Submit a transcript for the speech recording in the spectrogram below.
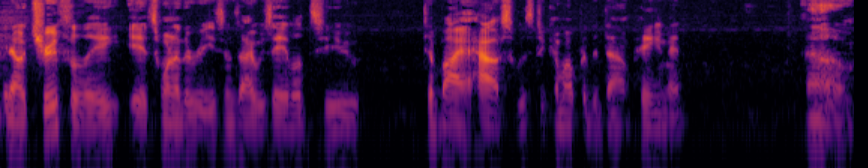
you know, truthfully, it's one of the reasons I was able to to buy a house was to come up with a down payment. Um,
